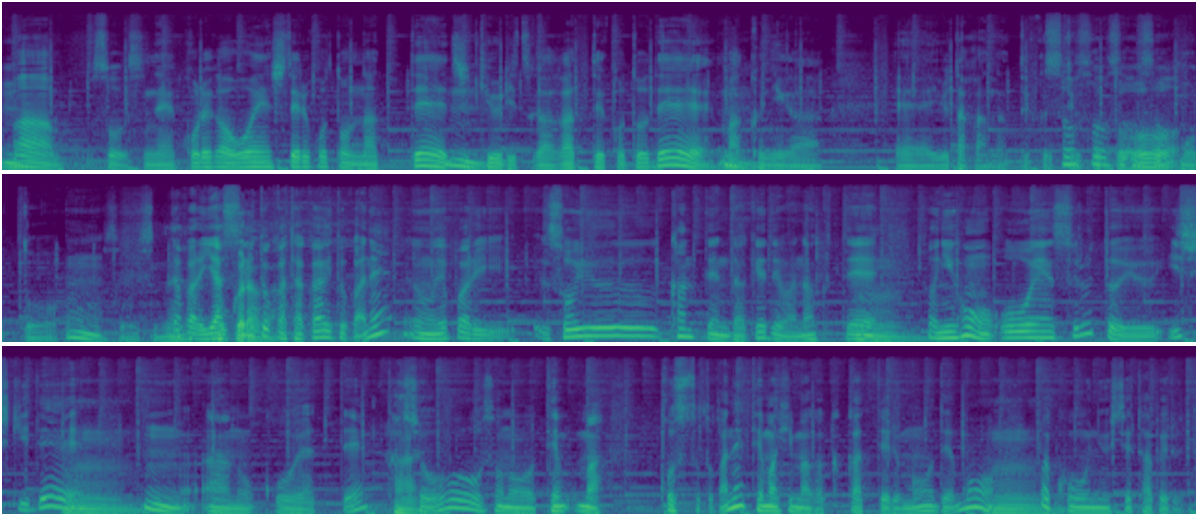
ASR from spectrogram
うんまあそうですね。これが応援していることになってん。自給率が上がっていくことで、まあうん。国が、えー豊かになっていくっていうことをもっとうん。そうですね。だから安いとから高いとかね、うん、やっぱりそういう観点だけではなくて、うん。日本を応援するという意識で、ううん。んあのこうやってはい。多少その手、まあ、コストとかね手間暇がかかっているものでも、うん。まあ、購入して食べると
